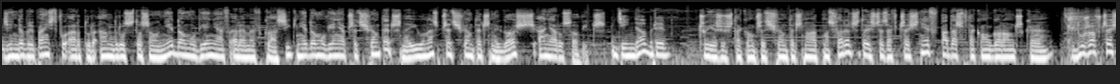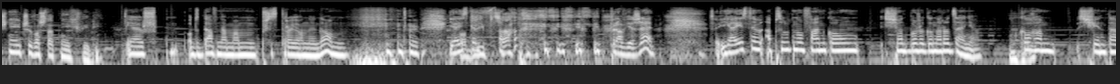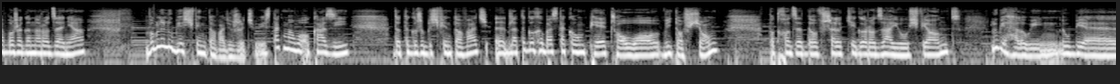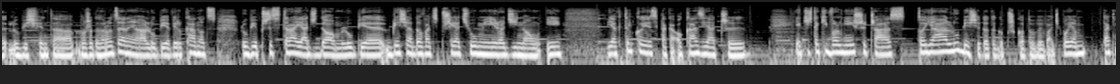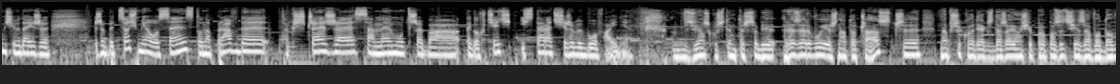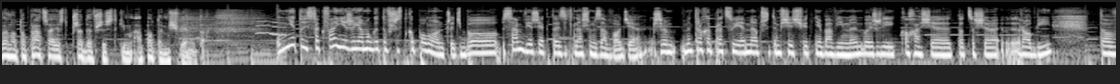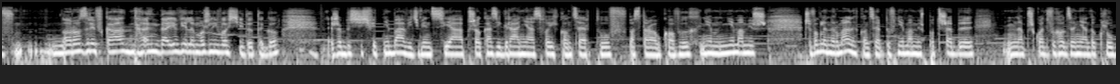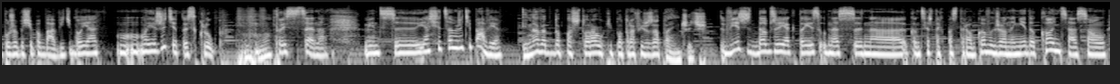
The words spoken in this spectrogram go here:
Dzień dobry Państwu, Artur Andrus. To są niedomówienia w RMF Classic, niedomówienia przedświąteczne i u nas przedświąteczny gość Ania Rusowicz. Dzień dobry. Czujesz już taką przedświąteczną atmosferę, czy to jeszcze za wcześnie? Wpadasz w taką gorączkę dużo wcześniej, czy w ostatniej chwili? Ja już od dawna mam przystrojony dom. ja od lipca? Prawie że. Ja jestem absolutną fanką Świąt Bożego Narodzenia. Mhm. Kocham święta Bożego Narodzenia. W ogóle lubię świętować w życiu. Jest tak mało okazji do tego, żeby świętować, e, dlatego chyba z taką pieczołowitością podchodzę do wszelkiego rodzaju świąt. Lubię Halloween, lubię, lubię święta Bożego Narodzenia, lubię Wielkanoc, lubię przystrajać dom, lubię biesiadować z przyjaciółmi i rodziną. I jak tylko jest taka okazja, czy jakiś taki wolniejszy czas, to ja lubię się do tego przygotowywać, bo ja, tak mi się wydaje, że żeby coś miało sens, to naprawdę tak szczerze samemu trzeba tego chcieć i starać się, żeby było fajnie. W związku z tym też sobie rezerwujesz na to czas, czy na przykład jak zdarzają się propozycje zawodowe, no to praca jest przede wszystkim, a potem święta. U mnie to jest tak fajnie, że ja mogę to wszystko połączyć, bo sam wiesz, jak to jest w naszym zawodzie, że my trochę pracujemy, a przy tym się świetnie bawimy, bo jeżeli kocha się to, co się robi, to w, no, rozrywka da, daje wiele możliwości do tego, żeby się świetnie bawić, więc ja przy okazji grania swoich koncertów pastorałkowych nie, nie mam już, czy w ogóle normalnych koncertów, nie mam już potrzeby na przykład wychodzenia do klubu, żeby się pobawić, bo ja moje życie to jest klub, mhm. to jest scena, więc y, ja się całe życie bawię. I nawet do pastorałki potrafisz zatańczyć. Wiesz dobrze, jak to jest u nas na koncertach pastorałkowych, że one nie do końca są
